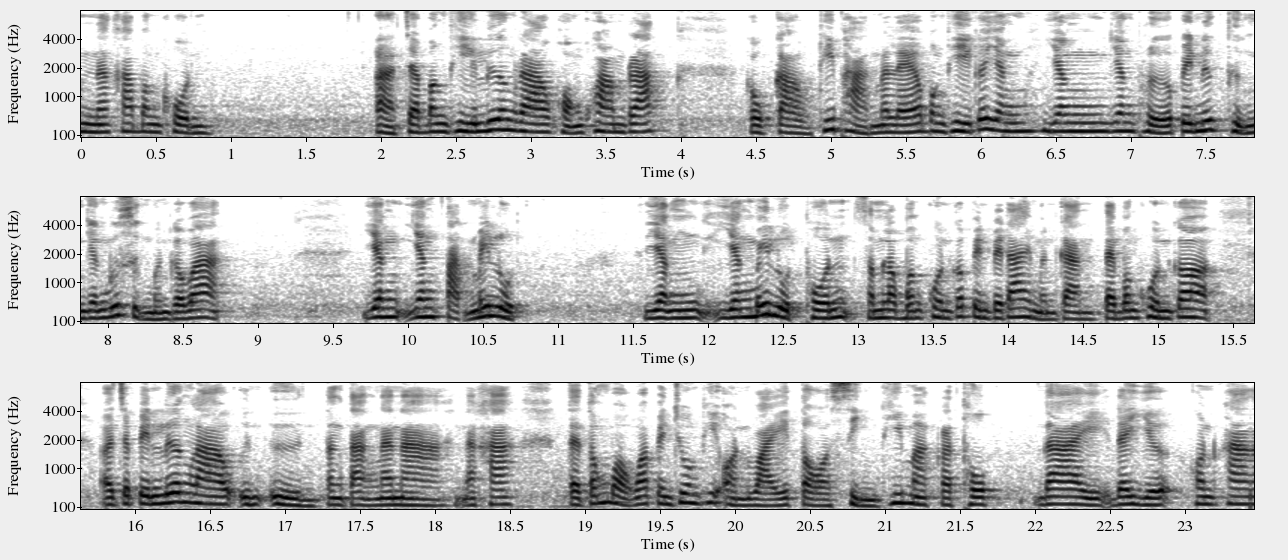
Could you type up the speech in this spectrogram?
นนะคะบางคนอาจจะบางทีเรื่องราวของความรัก เก่าๆที่ผ่านมาแล้ว บางทีก็ยังยังยังเผลอไปนึกถึงยังรู้สึกเหมือนกับว่า ยังยังตัดไม่หลุด ยังยังไม่หลุดพ้นสำหรับบางคนก็เป็นไปได้เหมือนกัน แต่บางคนก็จะเป็นเรื่องราวอื่น ๆต่างๆ นานานะคะ แต่ต้องบอกว่าเป็นช่วงที่อ่อนไหวต่อสิ่งที่มากระทบได้ได้เยอะค่อนข้าง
